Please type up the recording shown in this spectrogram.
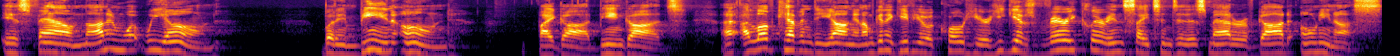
is found not in what we own, but in being owned by God, being God's. I, love Kevin DeYoung, and I'm going to give you a quote here. He gives very clear insights into this matter of God owning us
